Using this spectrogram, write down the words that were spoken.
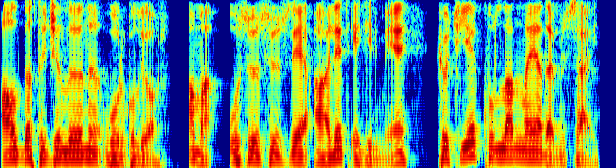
aldatıcılığını vurguluyor. Ama usulsüzlüğe alet edilmeye, kötüye kullanmaya da müsait.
